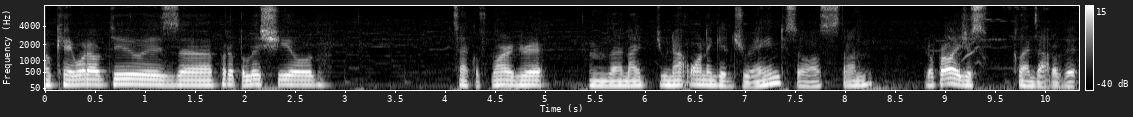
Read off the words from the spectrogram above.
Okay, what I'll do is uh, put up a Liz shield. Attack with Margaret. And then I do not want to get drained, so I'll stun. It'll probably just cleanse out of it.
